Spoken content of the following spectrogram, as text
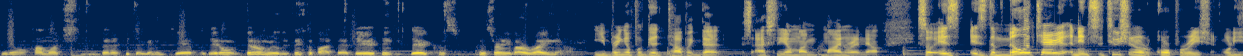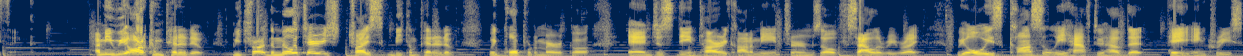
You know how much benefit they're going to get, but they don't. They don't really think about that. They're thinking. They're cons- concerned about right now you bring up a good topic that is actually on my mind right now. So is is the military an institution or a corporation? What do you think? I mean, we are competitive. We try. The military tries to be competitive with corporate America and just the entire economy in terms of salary, right? We always constantly have to have that pay increase.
